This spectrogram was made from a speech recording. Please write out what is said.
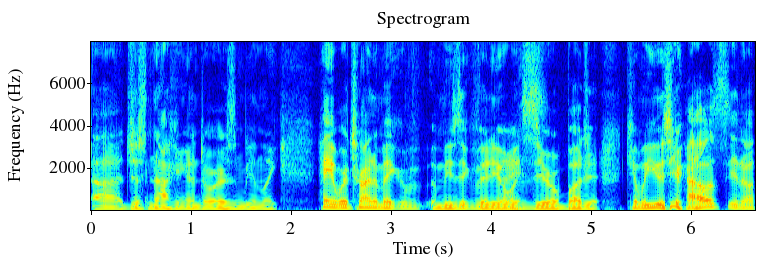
uh, just knocking on doors and being like, "Hey, we're trying to make a, a music video with zero budget. Can we use your house?" You know,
